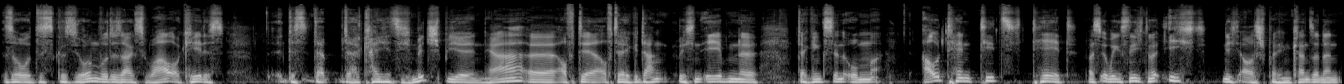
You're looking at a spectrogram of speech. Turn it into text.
so Diskussionen, wo du sagst, wow, okay, das, das, da, da kann ich jetzt nicht mitspielen, ja, äh, auf der, auf der gedanklichen Ebene. Da ging es dann um Authentizität, was übrigens nicht nur ich nicht aussprechen kann, sondern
